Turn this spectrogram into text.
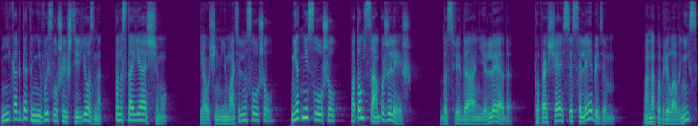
Никогда ты не выслушаешь серьезно, по-настоящему. Я очень внимательно слушал. Нет, не слушал. Потом сам пожалеешь. До свидания, Леда. Попрощайся с лебедем. Она побрела вниз,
